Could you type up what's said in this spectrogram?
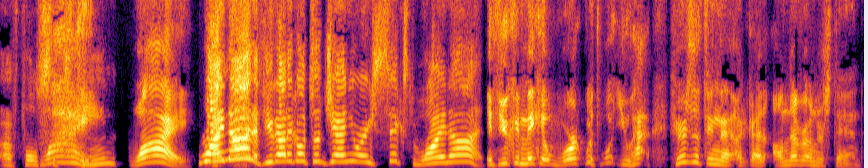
a full Why? 16? Why? Why not? If you got to go till January 6th, why not? if you can make it work with what you have here's the thing that I got, i'll never understand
